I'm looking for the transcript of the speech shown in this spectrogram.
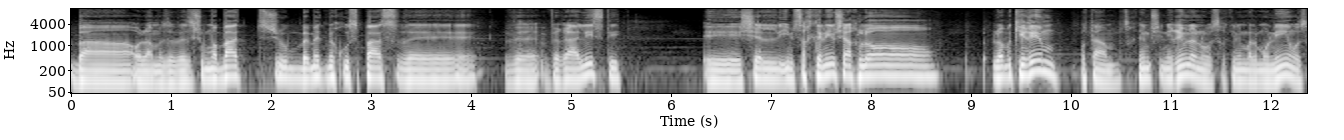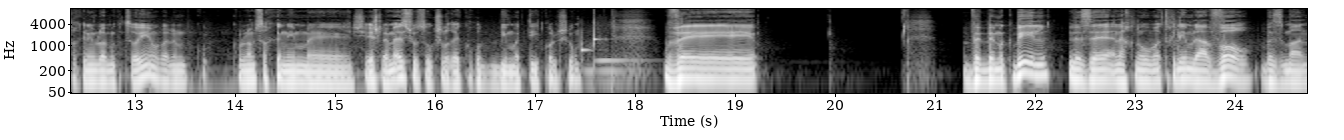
בעולם הזה, ואיזשהו מבט שהוא באמת מחוספס ו, ו, וריאליסטי, אה, של עם שחקנים שאנחנו לא, לא מכירים אותם, שחקנים שנראים לנו שחקנים אלמוניים או שחקנים לא מקצועיים, אבל הם כולם שחקנים uh, שיש להם איזשהו סוג של רקורד בימתי כלשהו. ו... ובמקביל לזה אנחנו מתחילים לעבור בזמן,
